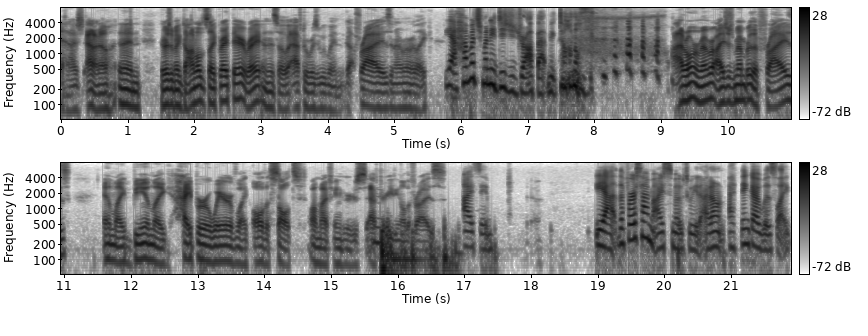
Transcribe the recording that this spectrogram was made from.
and I just, I don't know. And then there was a McDonald's like right there, right? And so afterwards we went and got fries, and I remember like yeah. How much money did you drop at McDonald's? I don't remember. I just remember the fries and like being like hyper aware of like all the salt on my fingers after Mm. eating all the fries. I see. Yeah, the first time I smoked weed, I don't I think I was like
